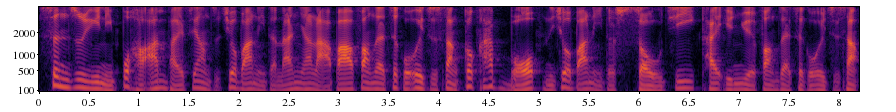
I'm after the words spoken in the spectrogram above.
甚至于你不好安排这样子，就把你的蓝牙喇叭放在这个位置上，够开播，你就把你的手机开音乐放在这个位置上，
